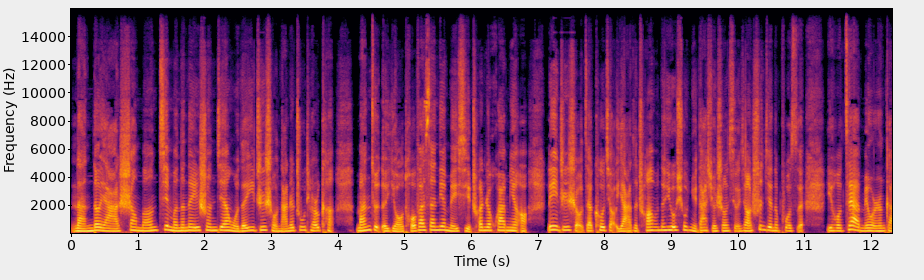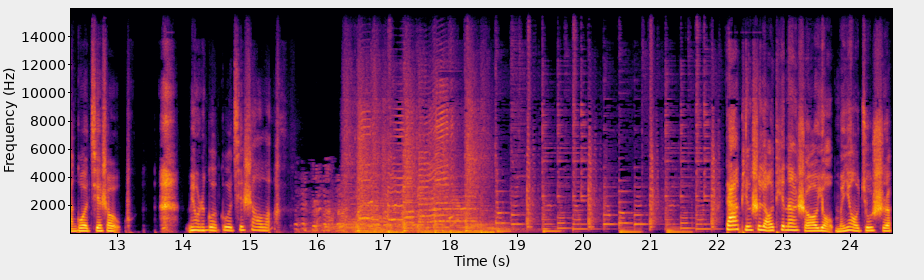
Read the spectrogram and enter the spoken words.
男的呀上门进门的那一瞬间，我在一只手拿着猪蹄啃，满嘴的油，头发三天没洗，穿着花棉袄，另一只手在抠脚丫子，传闻的优秀女大学生形象瞬间的破碎，以后再也没有人敢给我介绍，没有人给我给我介绍了。大家平时聊天的时候有没有就是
